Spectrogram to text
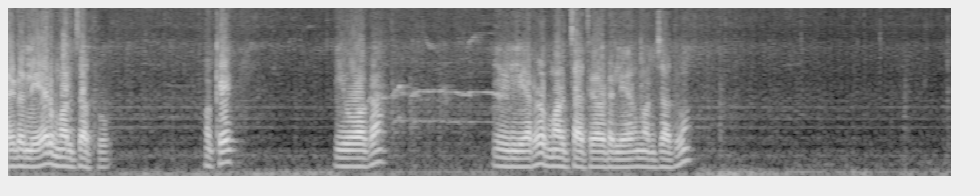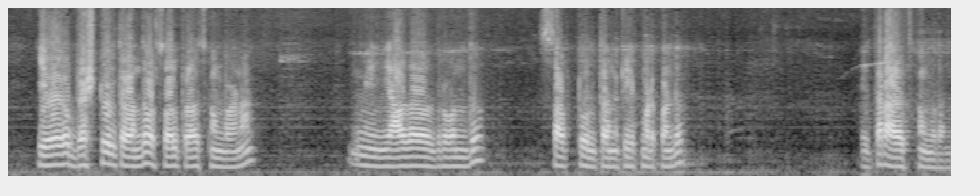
ಎರಡು ಲೇಯರ್ ಮರ್ಜ್ ಆದವು. ಓಕೆ ಇವಾಗ ಈ ಲೇಯರ್ ಮರ್ಜ್ ಆದವು ಎರಡು ಲೇಯರ್ ಮರ್ಜ್ ಆದವು. ಇವಾಗ ಬ್ರಷ್ ಟೂಲ್ ತಗೊಂಡು ಸ್ವಲ್ಪ ಅಳಿಸ್ಕೊಂಬೋಣ ನೀವು ಯಾವುದಾದ್ರೂ ಒಂದು ಸಾಫ್ಟ್ ಟೂಲ್ ತಂದು ಕ್ಲಿಕ್ ಮಾಡಿಕೊಂಡು ಈ ಥರ ಅಳಿಸ್ಕೊಂಬಿಡೋಣ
